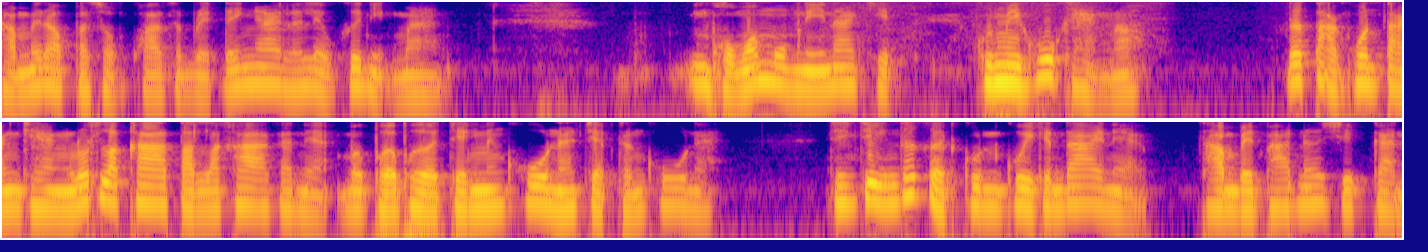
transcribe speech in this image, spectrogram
ทำให้เราประสบความสำเร็จได้ง่ายและเร็วขึ้นอีกมาก ผมว่ามุมนี้น่าคิด คุณมีคู่แข่งเนาะแล้วต่างคนต่างแข่งลดราคาตัดราคากันเนี่ยเผลอๆเจ๊งทั้งคู่นะเจ็บทั้งคู่นะจริง ๆ ถ้าเกิดคุณคุยกันได้เนี่ย ทำเป็นพาร์ทเนอร์ชิพกัน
